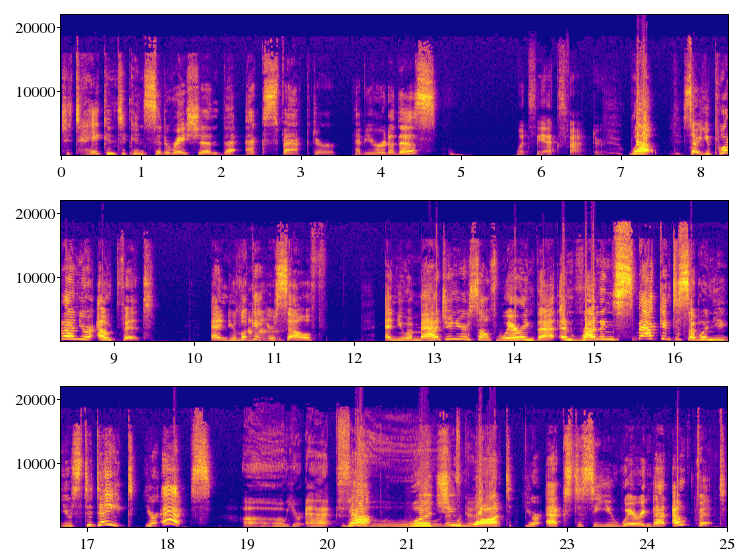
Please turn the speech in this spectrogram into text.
to take into consideration the X factor. Have you heard of this? What's the X factor? Well, so you put on your outfit and you look Uh-huh. at yourself and you imagine yourself wearing that and running smack into someone you used to date, your ex. Oh, your ex. Yeah. Ooh, Would you good. want your ex to see you wearing that outfit?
